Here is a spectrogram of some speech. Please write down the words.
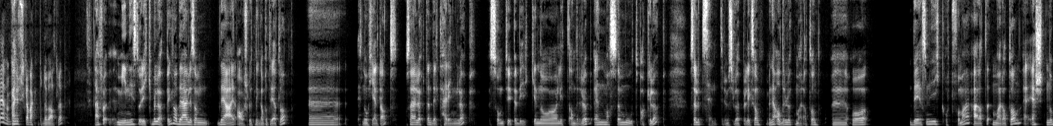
Jeg kan ikke Nei. huske jeg har vært med på noe gateløp. Nei, for Min historikk med løping da, det er, liksom, det er avslutninga på triatlon. Eh, noe helt annet. Og så har jeg løpt en del terrengløp, som type Birken og litt andre løp. En masse motbakkeløp. Så har jeg løpt sentrumsløpet, liksom. Men jeg har aldri løpt maraton. Eh, Og det som gikk opp for meg, er at maraton jeg, jeg,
